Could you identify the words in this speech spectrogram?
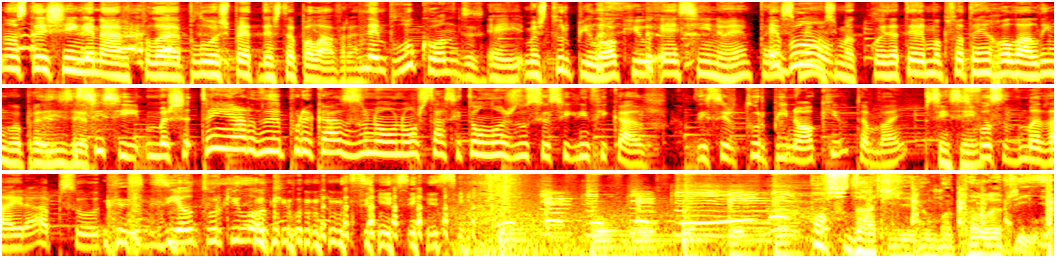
não se deixem enganar pela- pelo aspecto desta palavra. Nem pelo conde. É, mas turpilóquio é assim, não é? Parece bom. mesmo assim uma coisa, até uma pessoa tem a enrolar a língua para dizer. Sim, sim, mas tem ar de, por acaso, não, não está assim tão longe do seu significado. Podia ser turpinóquio também. Sim, sim. Se fosse de madeira, a pessoa que dizia o turquilóquio. sim, sim, sim. Posso dar-lhe uma palavrinha?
